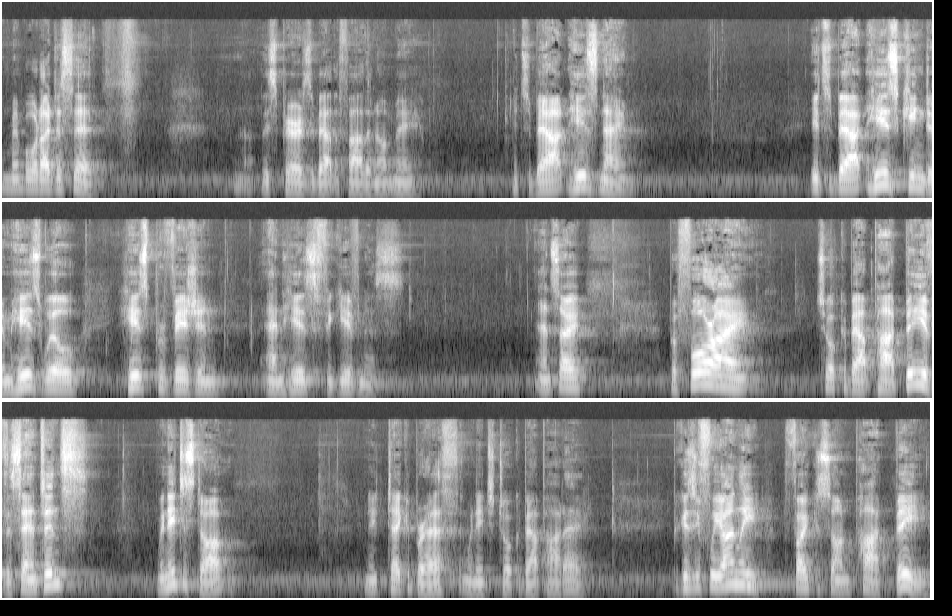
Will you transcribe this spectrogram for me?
Remember what I just said. This prayer is about the Father, not me. It's about His name. It's about His kingdom, His will, His provision, and His forgiveness. And so, before I talk about part B of the sentence, we need to stop, we need to take a breath, and we need to talk about part A. Because if we only focus on part B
